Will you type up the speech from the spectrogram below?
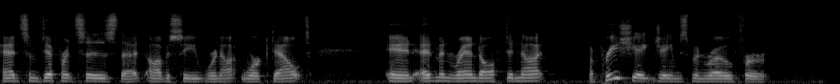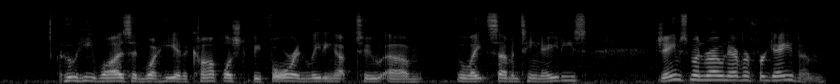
had some differences that obviously were not worked out, and Edmund Randolph did not appreciate James Monroe for who he was and what he had accomplished before and leading up to um, the late 1780s. James Monroe never forgave him.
